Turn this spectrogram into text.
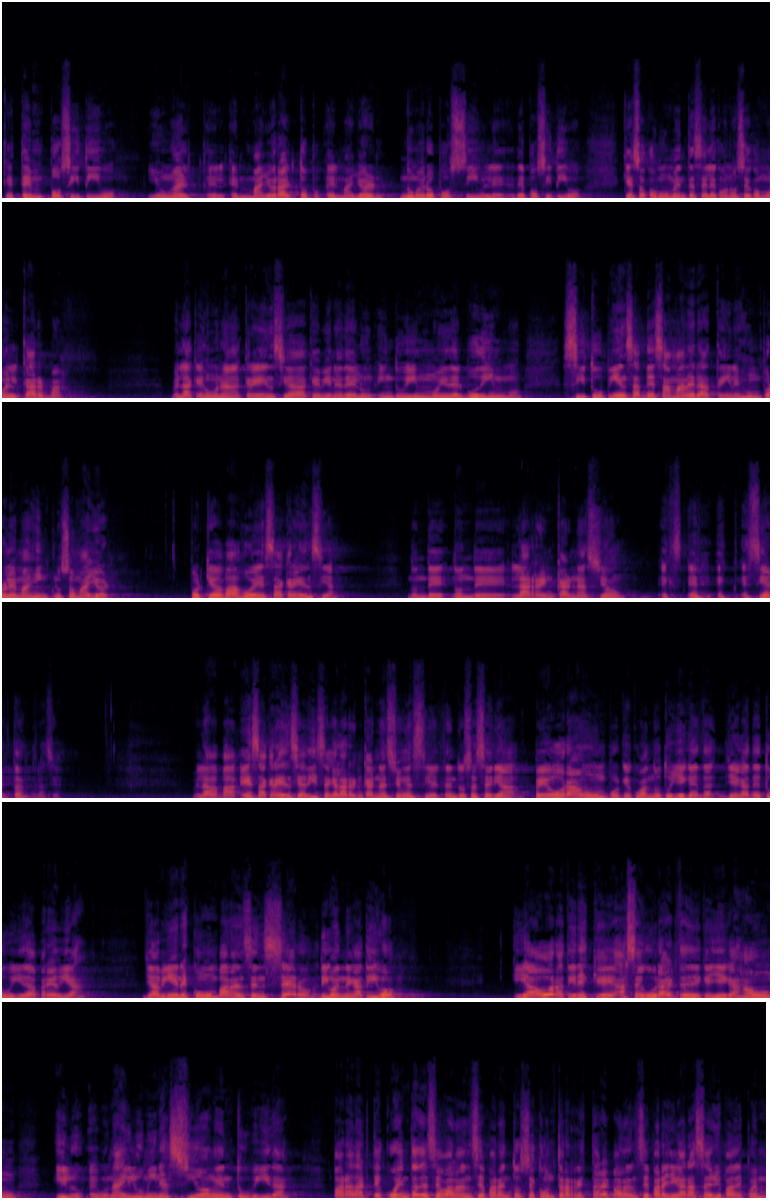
que esté en positivo y un, el, mayor alto, el mayor número posible de positivo, que eso comúnmente se le conoce como el karma, ¿verdad? Que es una creencia que viene del hinduismo y del budismo. Si tú piensas de esa manera, tienes un problema incluso mayor, porque bajo esa creencia donde, donde la reencarnación es, cierta, gracias. Esa creencia dice que la reencarnación es cierta, entonces sería peor aún porque cuando tú llegues, llegas de tu vida previa, ya vienes con un balance en cero, digo en negativo, y ahora tienes que asegurarte de que llegas a un, una iluminación en tu vida para darte cuenta de ese balance, para entonces contrarrestar el balance, para llegar a cero y para después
